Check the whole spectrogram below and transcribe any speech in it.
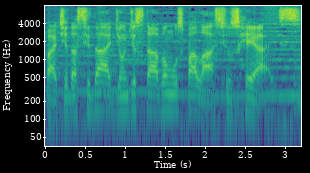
parte da cidade onde estavam os palácios reais.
